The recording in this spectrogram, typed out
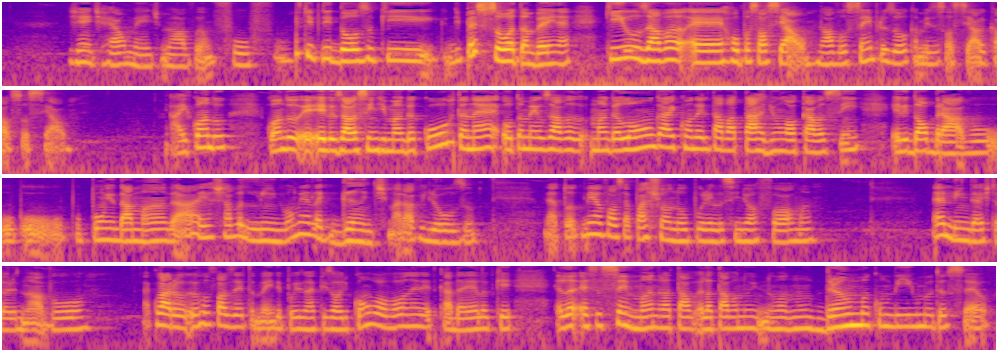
Gente, realmente, meu avô é um fofo. O tipo de idoso que. de pessoa também, né? Que usava é, roupa social. Meu avô sempre usou camisa social e calça social. Aí quando, quando ele usava assim de manga curta, né? Ou também usava manga longa, aí quando ele estava à tarde em um local assim, ele dobrava o, o, o punho da manga. Ai, achava lindo, homem elegante, maravilhoso. Né? Que minha avó se apaixonou por ele assim de uma forma. É linda a história do meu avô. É claro, eu vou fazer também depois um episódio com vovó, né? Dedicado a ela, porque ela, essa semana ela tava, ela tava num, num drama comigo, meu Deus do céu.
